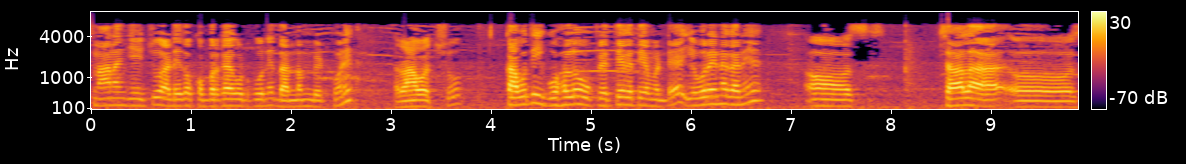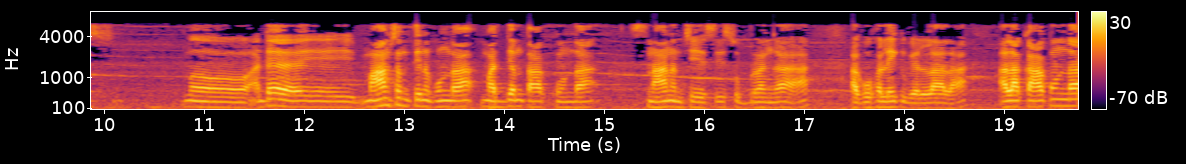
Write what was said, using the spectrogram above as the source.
స్నానం చేయొచ్చు అడేదో కొబ్బరికాయ కొట్టుకొని దండం పెట్టుకొని రావచ్చు. కాకపోతే ఈ గుహలో ప్రత్యేకత ఏమంటే ఎవరైనా కానీ చాలా అంటే మాంసం తినకుండా మద్యం తాకకుండా స్నానం చేసి శుభ్రంగా ఆ గుహలోకి వెళ్ళాలా? అలా కాకుండా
